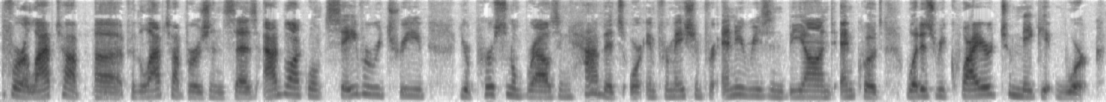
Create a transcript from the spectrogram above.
for a laptop uh, for the laptop version says AdBlock won't save or retrieve your personal browsing habits or information for any reason beyond end quotes what is required to make it work.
